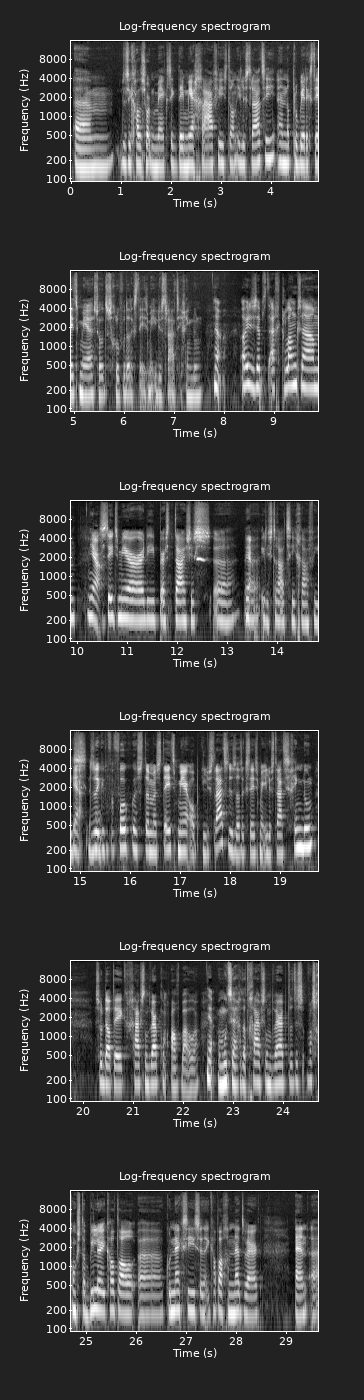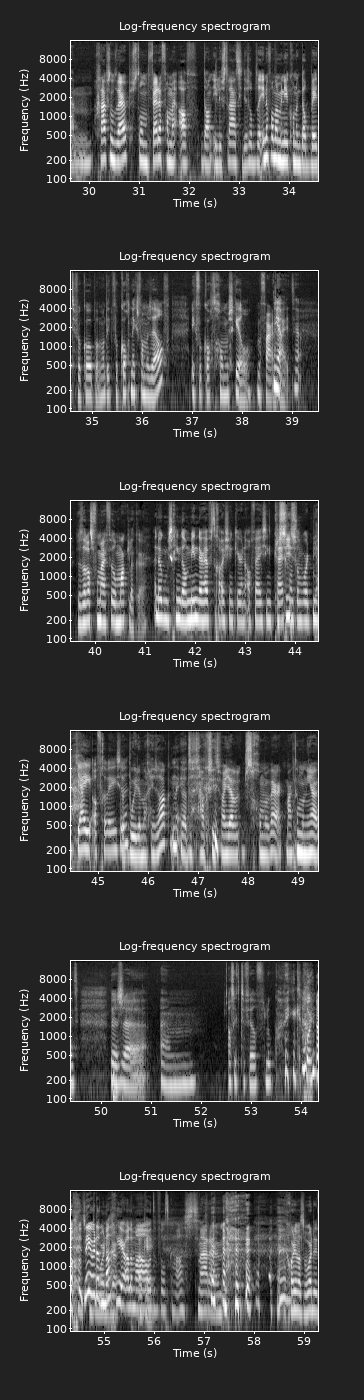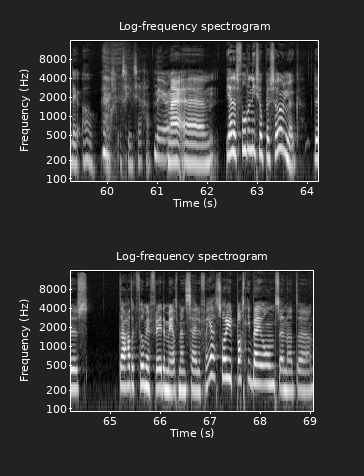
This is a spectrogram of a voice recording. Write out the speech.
Ehm, dus ik had een soort mix. Ik deed meer grafisch dan illustratie. En dat probeerde ik steeds meer zo te schroeven dat ik steeds meer illustratie ging doen. ja. Oh, dus je hebt het eigenlijk langzaam Ja, steeds meer die percentages, eh, Ja. eh, illustratie, grafisch. ja dus ik focuste me steeds meer op illustratie. Dus dat ik steeds meer illustraties ging doen. Zodat ik grafisch ontwerp kon afbouwen. Ja. Maar ik moet zeggen dat grafisch ontwerp, dat is, was gewoon stabieler. Ik had al eh, connecties en ik had al genetwerkt. En ehm, grafisch ontwerp stond verder van mij af dan illustratie. Dus op de een of andere manier kon ik dat beter verkopen. Want ik verkocht niks van mezelf. Ik verkocht gewoon mijn skill, mijn vaardigheid. ja. Dus dat was voor mij veel makkelijker. En ook misschien dan minder heftig als je een keer een afwijzing krijgt, Precies. want dan wordt niet Ja. jij afgewezen. Dat boeide me geen zak. Nee. Dat had ik zoiets van, ja, het is gewoon mijn werk. Maakt helemaal niet uit. Dus eh, ehm, als ik te veel vloek, ik gooi nog wat nee hoor, dat mag er. hier allemaal op de podcast. Maar ehm, ik gooi wat woorden en denk, oh, dat mag ik misschien zeggen. Nee. Maar ehm, ja, dat voelde niet zo persoonlijk. Dus daar had ik veel meer vrede mee als mensen zeiden van... ja, sorry, het past niet bij ons. En dat, eh,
